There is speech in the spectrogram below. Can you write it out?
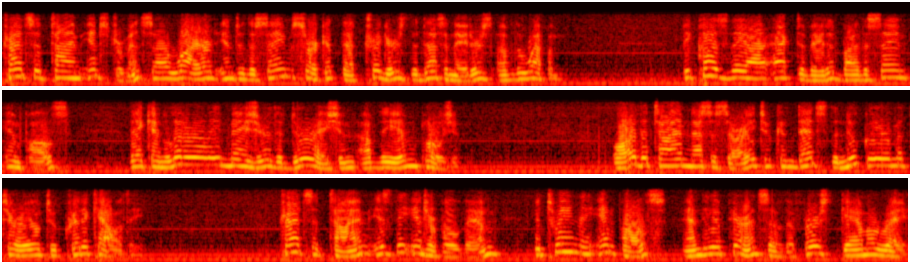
Transit time instruments are wired into the same circuit that triggers the detonators of the weapon. Because they are activated by the same impulse, they can literally measure the duration of the implosion or the time necessary to condense the nuclear material to criticality. Transit time is the interval, then, between the impulse and the appearance of the first gamma ray,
